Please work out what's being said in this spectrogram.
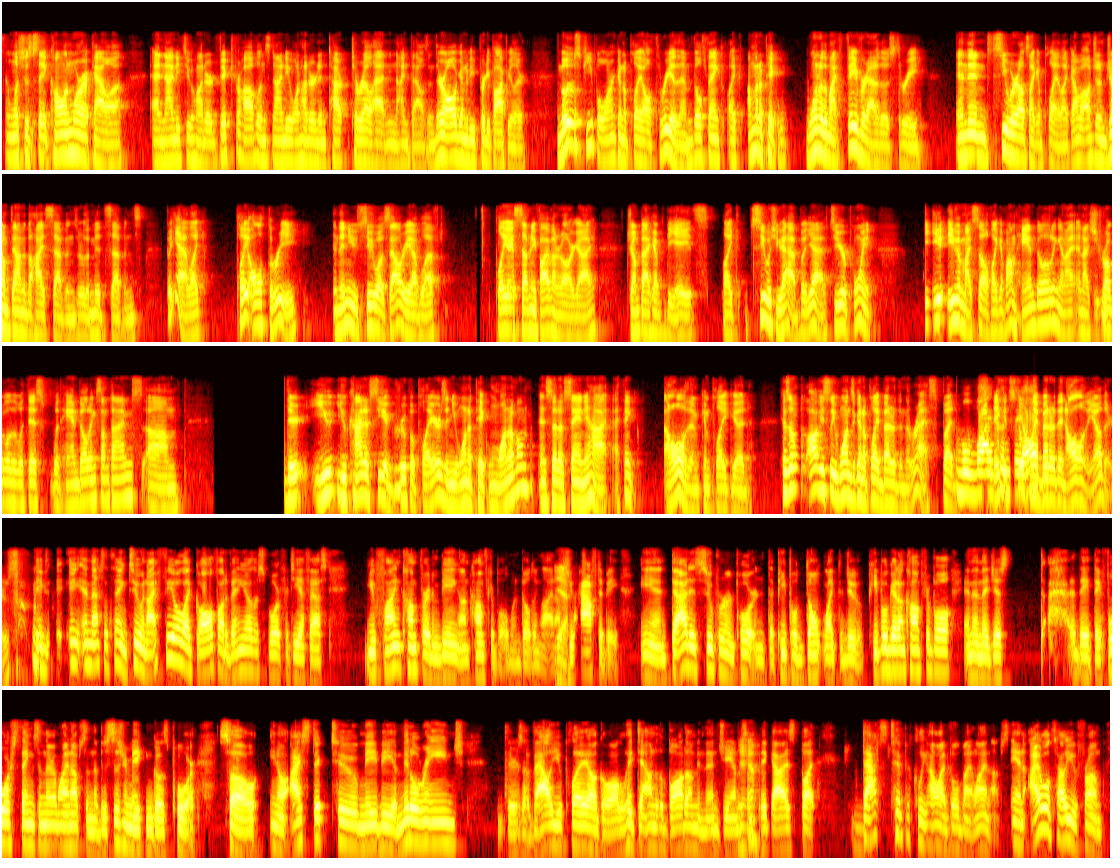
and let's just say Colin Morikawa at 9200, Viktor Hovland's 9100 and Ty- Tyrrell Hatton 9000. They're all going to be pretty popular. Most people aren't going to play all three of them. They'll think like I'm going to pick one of the, my favorite out of those three and then see where else I can play. Like I'll, I'll just jump down to the high sevens or the mid sevens. But yeah, like play all three and then you see what salary you have left play a seventy-five hundred dollar guy, jump back up to the eights, like see what you have. But yeah, to your point, even myself, like if I'm hand building and I and I struggle with this with hand building sometimes, um, there you you kind of see a group of players and you want to pick one of them instead of saying, yeah, I, I think all of them can play good. Because obviously one's going to play better than the rest, but well why they can still all play be? better than all of the others. And that's the thing too. And I feel like golf, out of any other sport for DFS, you find comfort in being uncomfortable when building lineups. Yeah. You have to be, and that is super important that people don't like to do. People get uncomfortable, and then they just they they force things in their lineups, and the decision making goes poor. So you know, I stick to maybe a middle range. There's a value play. I'll go all the way down to the bottom and then jam Yeah. some big guys, but that's typically how I build my lineups. And I will tell you from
